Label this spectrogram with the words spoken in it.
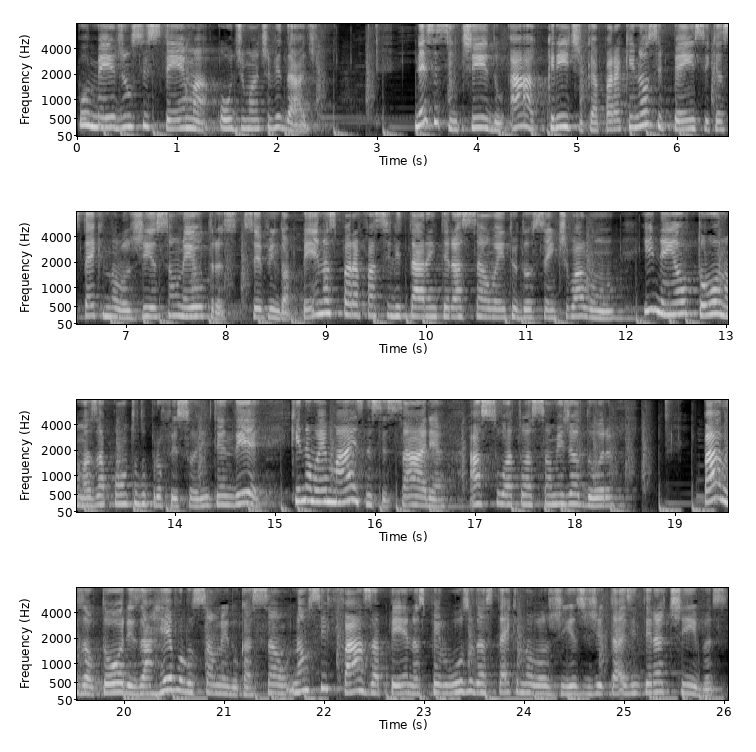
por meio de um sistema ou de uma atividade. Nesse sentido, há a crítica para que não se pense que as tecnologias são neutras, servindo apenas para facilitar a interação entre o docente e o aluno, e nem autônomas a ponto do professor entender que não é mais necessária a sua atuação mediadora. Para os autores, a revolução na educação não se faz apenas pelo uso das tecnologias digitais interativas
